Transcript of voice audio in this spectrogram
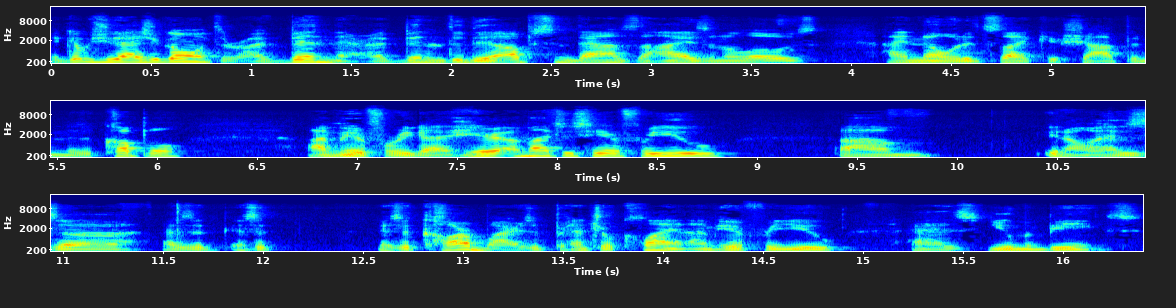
I get what you guys are going through. I've been there. I've been through the ups and downs, the highs and the lows. I know what it's like. You're shopping as a couple. I'm here for you guys. Here, I'm not just here for you, um, you know, as a as a as a as a car buyer, as a potential client. I'm here for you as human beings,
